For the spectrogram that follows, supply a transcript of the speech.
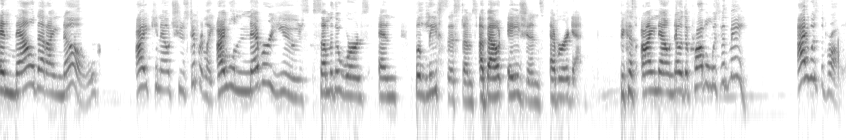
And now that I know, I can now choose differently. I will never use some of the words and belief systems about Asians ever again because I now know the problem was with me. I was the problem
